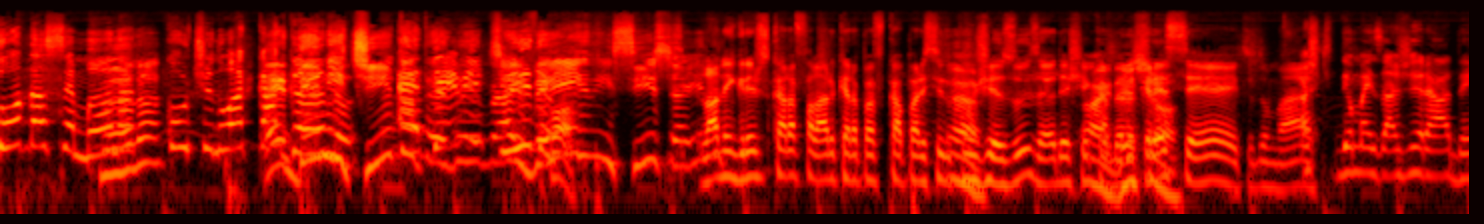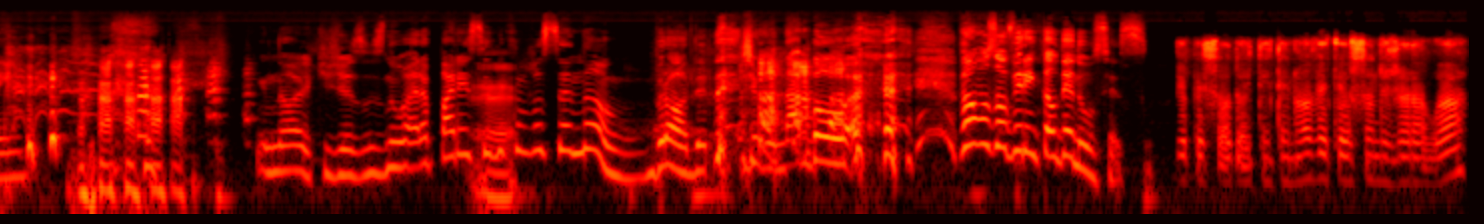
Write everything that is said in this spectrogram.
toda semana, Mana, continua É cagando. demitido. É Aí demitido. vem e insiste aí. Lá na igreja os caras falaram que era pra ficar parecido É. com Jesus, aí eu deixei o cabelo deixou. crescer e tudo mais. Acho que deu uma exagerada, hein? Não, é que Jesus não era parecido É. com você, não, brother. tipo, na boa. Vamos ouvir então denúncias. E o pessoal do 89, aqui é o Sandro Jaraguá.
